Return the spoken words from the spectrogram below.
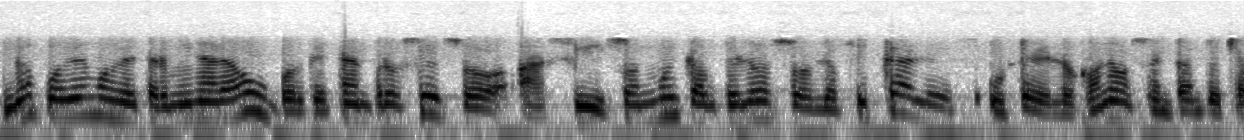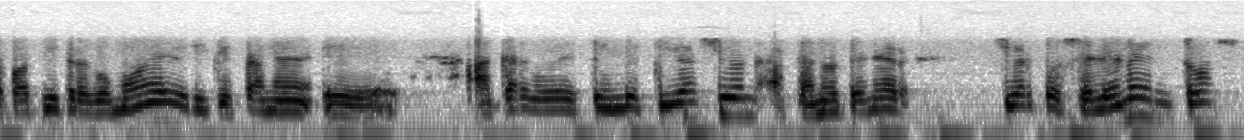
no podemos determinar aún porque está en proceso, así son muy cautelosos los fiscales, ustedes lo conocen, tanto Chapatietra como Edri, que están eh, a cargo de esta investigación, hasta no tener ciertos elementos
